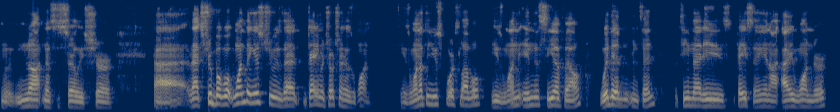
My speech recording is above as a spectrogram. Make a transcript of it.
not necessarily sure uh, that's true. But what one thing is true is that Danny Maciocia has won. He's won at the U Sports level. He's won in the CFL with Edmonton, the team that he's facing. And I, I wonder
